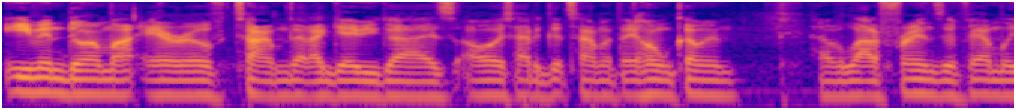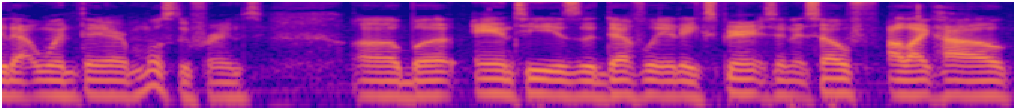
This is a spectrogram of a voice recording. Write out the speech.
even during my era of time that I gave you guys, I always had a good time at their homecoming. Have a lot of friends and family that went there, mostly friends. Uh, but A&T is a, definitely an experience in itself. I like how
